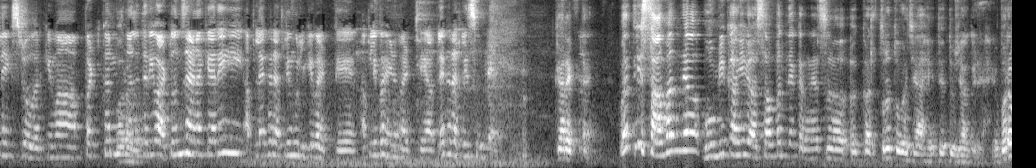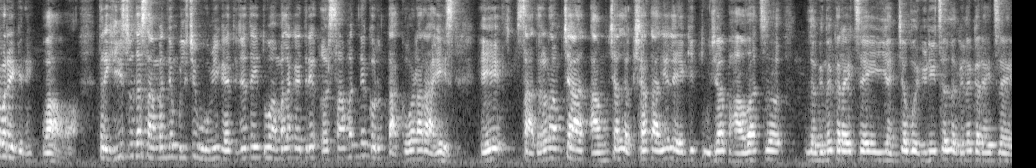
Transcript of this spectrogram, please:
नेक्स्ट डोअर किंवा पटकन. कुणाला तरी वाटून जाणं की अरे ही आपल्या घरातली मुलगी वाटते आपली बहीण वाटते आपल्या घरातली सून आहे करेक्ट आहे. सामान्य भूमिका ही असामान्य करण्याचं कर्तृत्व जे आहे ते तुझ्याकडे आहे. बरोबर आहे की नाही? वा वा. तर ही सुद्धा सामान्य मुलीची भूमिका आहे. त्याच्यातही तू आम्हाला काहीतरी असामान्य करून दाखवणार आहेस. हे साधारण आमच्या आमच्या लक्षात आलेलं आहे की तुझ्या भावाचं लग्न करायचंय यांच्या बहिणीचं लग्न करायचंय.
